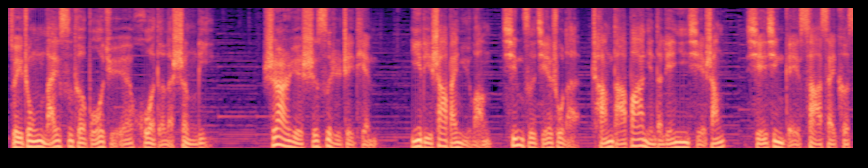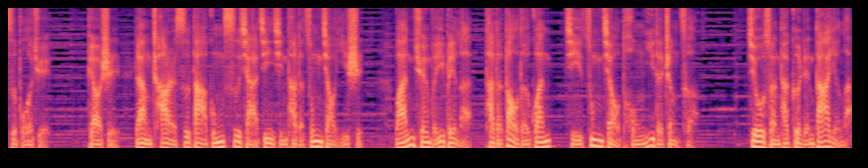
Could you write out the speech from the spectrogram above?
最终，莱斯特伯爵获得了胜利。十二月十四日这天，伊丽莎白女王亲自结束了长达八年的联姻协商，写信给萨塞克斯伯爵，表示让查尔斯大公私下进行他的宗教仪式，完全违背了他的道德观及宗教统一的政策。就算他个人答应了，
